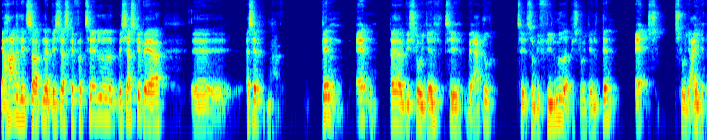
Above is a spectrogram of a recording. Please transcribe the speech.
jeg har det lidt sådan, at hvis jeg skal fortælle, hvis jeg skal være, øh, altså den and, der vi slog ihjel til værket, til, som vi filmede, at vi slog ihjel, den and slog jeg ihjel.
